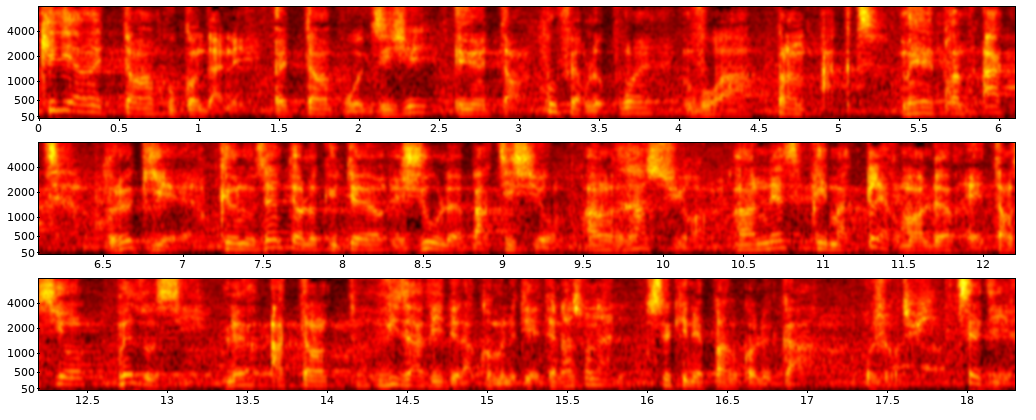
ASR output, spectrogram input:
qu'il y a un temps pour condamner, un temps pour exiger et un temps pour faire le point, voire prendre acte. Mais prendre acte requiert que nos interlocuteurs jouent leur partition en rassurant, en exprimant clairement leurs intentions, mais aussi leurs attentes vis-à-vis de la communauté internationale, ce qui n'est pas encore le cas aujourd'hui. C'est dire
